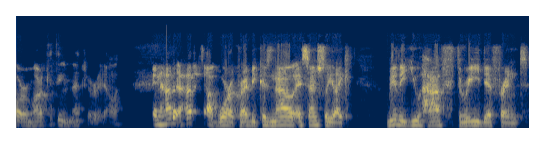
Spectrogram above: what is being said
our marketing material. And how, do, how does that work, right? Because now essentially, like, really, you have three different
